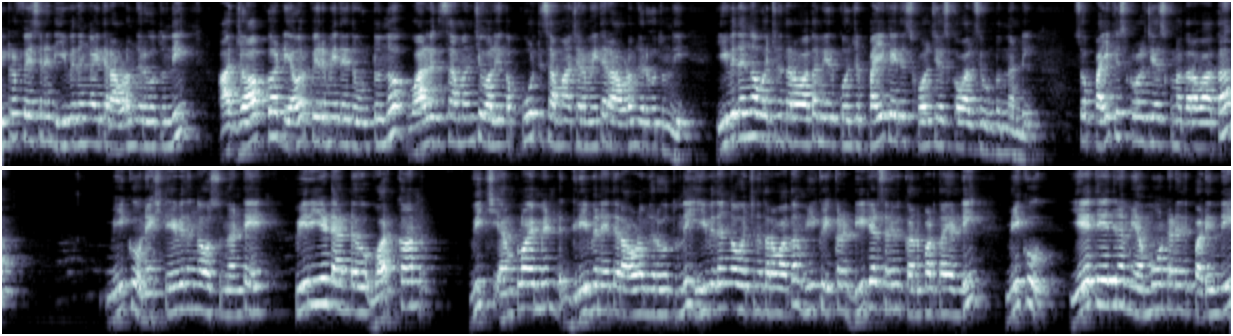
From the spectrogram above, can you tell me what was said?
ఇంటర్ఫేస్ అనేది ఈ విధంగా అయితే రావడం జరుగుతుంది. ఆ జాబ్ కార్డ్ ఎవరి పేరు మీద అయితే ఉంటుందో వాళ్ళకి సంబంధించి వాళ్ళ యొక్క పూర్తి సమాచారం అయితే రావడం జరుగుతుంది. ఈ విధంగా వచ్చిన తర్వాత మీరు కొంచెం పైకి అయితే స్క్రోల్ చేసుకోవాల్సి ఉంటుందండి. సో పైకి స్క్రోల్ చేసుకున్న తర్వాత మీకు నెక్స్ట్ ఏ విధంగా వస్తుందంటే period and work on which employment grievance అయితే రావడం జరుగుతుంది. ఈ విధంగా వచ్చిన తర్వాత మీకు ఇక్కడ డీటెయిల్స్ అనేవి కనపడతాయండి. మీకు ఏ తేదీన మీ అమౌంట్ అనేది పడింది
